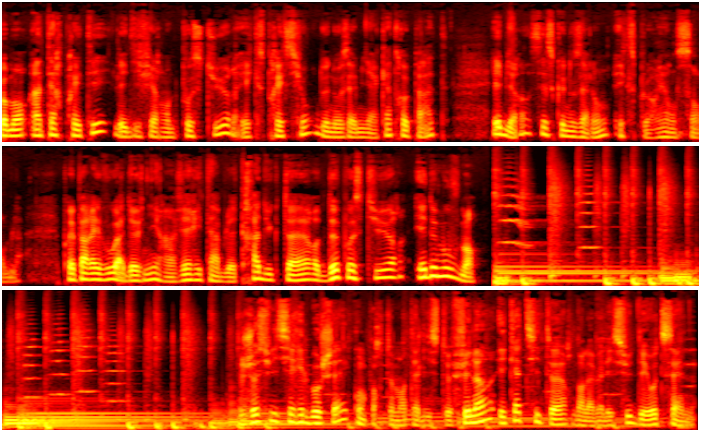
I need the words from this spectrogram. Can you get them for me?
Comment interpréter les différentes postures et expressions de nos amis à quatre pattes? Eh bien, c'est ce que nous allons explorer ensemble. Préparez-vous à devenir un véritable traducteur de postures et de mouvements. Je suis Cyril Bauchet, comportementaliste félin et cat-sitter dans la vallée sud des Hauts-de-Seine.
